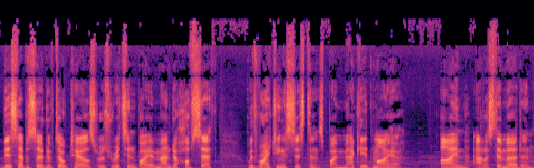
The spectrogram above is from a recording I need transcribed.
This episode of Dog Tales was written by Amanda Hofseth with writing assistance by Maggie Admire. I'm Alistair Murden.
